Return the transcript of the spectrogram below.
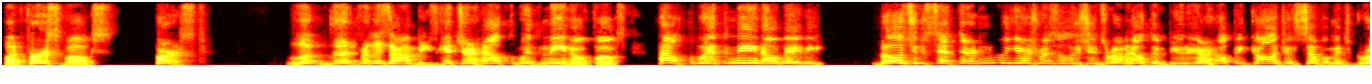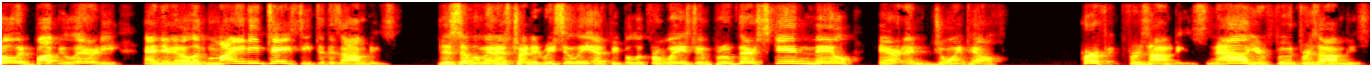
But first, folks, first, look good for the zombies. Get your health with Nino, folks. Health with Nino, baby. Those who set their New Year's resolutions around health and beauty are helping collagen supplements grow in popularity, and you're going to look mighty tasty to the zombies. This supplement has trended recently as people look for ways to improve their skin, nail, hair, and joint health. Perfect for zombies. Now you're food for zombies.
